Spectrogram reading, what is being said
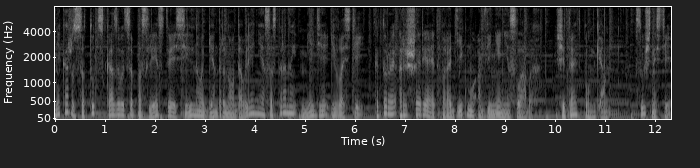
Мне кажется, тут сказываются последствия сильного гендерного давления со стороны медиа и властей, которое расширяет парадигму обвинения слабых, считает Плунгян. В сущности,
